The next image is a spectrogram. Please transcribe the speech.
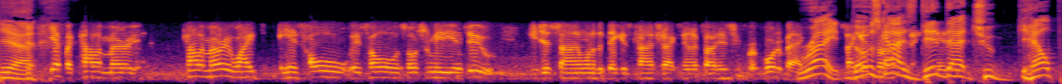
Yeah. Yeah, but Kyler Murray, Kyler Murray wiped his whole his whole social media too. He just signed one of the biggest contracts in NFL history for a quarterback. Right. So Those guys did that to help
